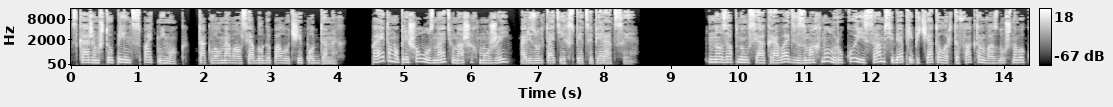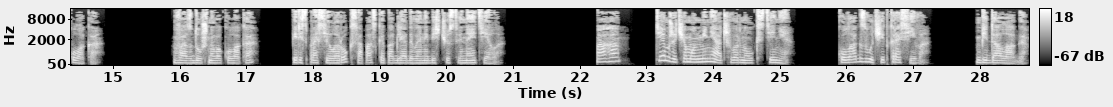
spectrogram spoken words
Скажем, что принц спать не мог, так волновался о благополучии подданных. Поэтому пришел узнать у наших мужей о результате их спецоперации. Но запнулся о кровать, взмахнул рукой и сам себя припечатал артефактом воздушного кулака. «Воздушного кулака?» — переспросила Рок с опаской, поглядывая на бесчувственное тело. «Ага, тем же, чем он меня отшвырнул к стене. Кулак звучит красиво. Бедолага»,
